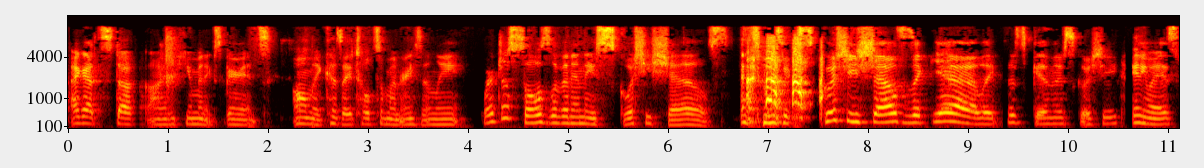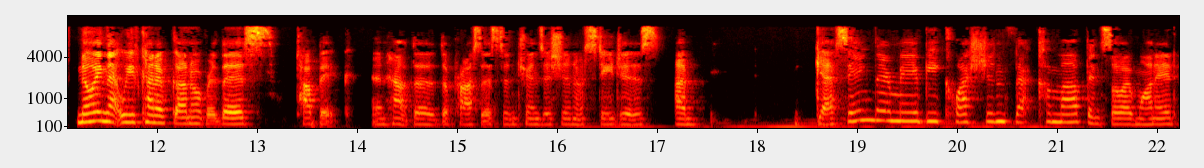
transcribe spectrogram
I got stuck on human experience only because I told someone recently, we're just souls living in these squishy shells. And like, squishy shells? Like, yeah, like the skin is squishy. Anyways, knowing that we've kind of gone over this topic and how the, the process and transition of stages, I'm guessing there may be questions that come up. And so I wanted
